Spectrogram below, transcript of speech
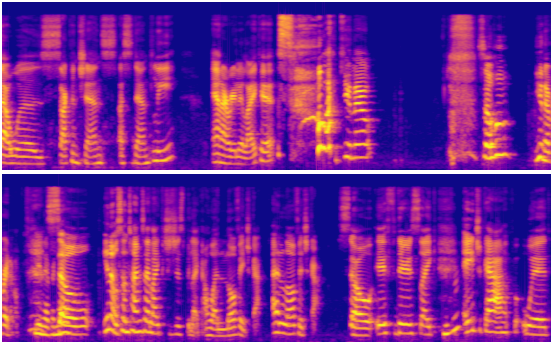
that was second chance accidentally and I really like it. So like, you know. So you never know. You never know. So, you know, sometimes I like to just be like, oh, I love age gap. I love age gap. So if there's like Mhm. age gap with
